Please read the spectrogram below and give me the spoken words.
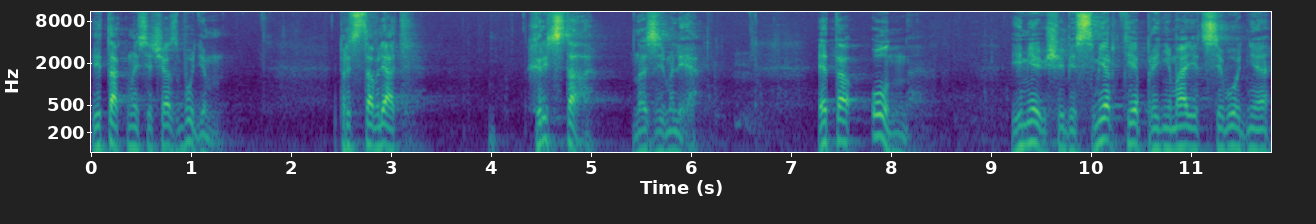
Итак, мы сейчас будем представлять Христа на земле. Это Он, имеющий бессмертие, принимает сегодня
